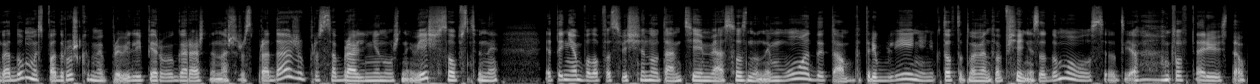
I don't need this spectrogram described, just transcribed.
году мы с подружками провели первую гаражную нашу распродажу, просто собрали ненужные вещи собственные. Это не было посвящено там теме осознанной моды, там, потреблению. Никто в тот момент вообще не задумывался. Вот я повторюсь, там,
